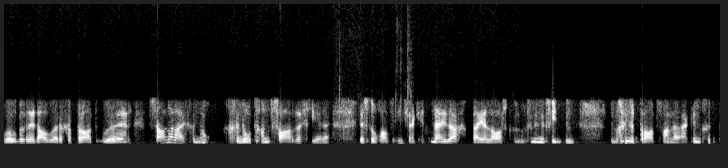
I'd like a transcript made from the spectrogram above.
Wilber het daaroor gepraat oor samerai genot genot van vaardighede dis nogal iets ek het nou dag by 'n laerskool oefeninge vind toe Ons begin praat van rek en goed.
